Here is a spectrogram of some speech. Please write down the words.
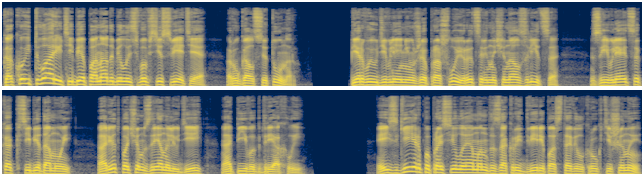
«Какой твари тебе понадобилось во всесвете?» — ругался Тунер. Первое удивление уже прошло, и рыцарь начинал злиться. Заявляется, как к себе домой. Орет почем зря на людей, а пивок дряхлый. Эйсгейр попросил Эммонда закрыть дверь и поставил круг тишины,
